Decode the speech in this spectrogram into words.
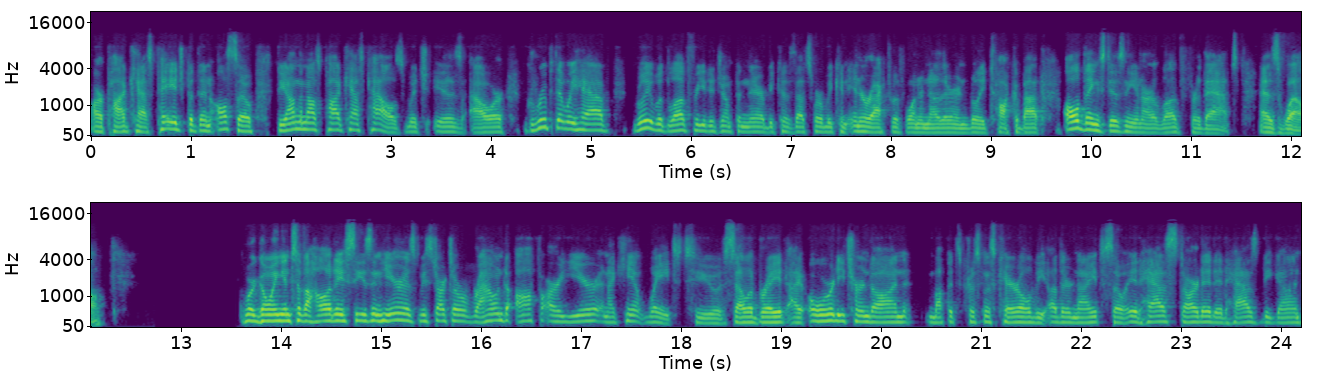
our podcast page, but then also Beyond the Mouse Podcast Pals, which is our group that we have. Really would love for you to jump in there because that's where we can interact with one another and really talk about all things Disney and our love for that as well we're going into the holiday season here as we start to round off our year and i can't wait to celebrate. I already turned on muppets christmas carol the other night so it has started it has begun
